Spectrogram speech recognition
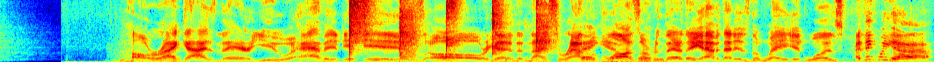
All right, guys, there you have it. It is. Oh, we're getting a nice round of applause Thank over there. There you have it. That is the way it was. I think we uh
